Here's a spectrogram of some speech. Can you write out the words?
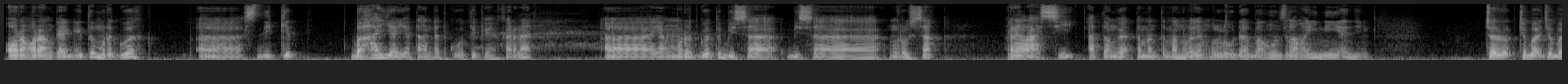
orang-orang kayak gitu menurut gue uh, sedikit bahaya ya tanda kutip ya. Karena uh, yang menurut gue tuh bisa bisa ngerusak relasi atau enggak teman-teman lo yang lo udah bangun selama ini anjing. Coba coba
